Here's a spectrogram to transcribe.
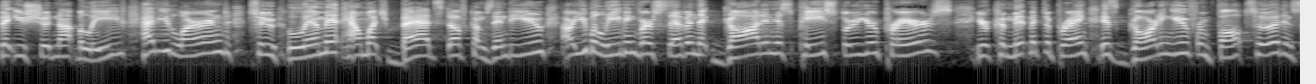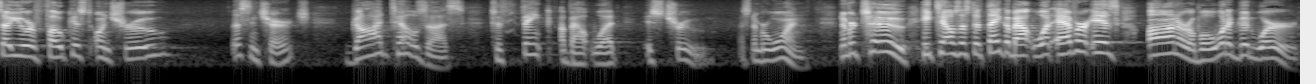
that you should not believe? Have you learned to limit how much bad stuff comes into you? Are you believing, verse 7, that God in His peace through your prayers, your commitment to praying, is guarding you from falsehood and so you are focused on true? Listen, church, God tells us to think about what is true. That's number one. Number two, he tells us to think about whatever is honorable. What a good word.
